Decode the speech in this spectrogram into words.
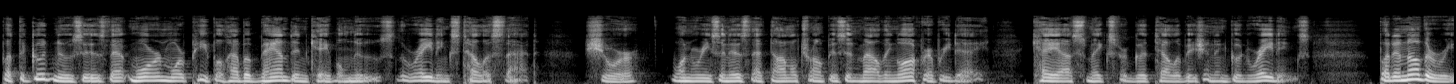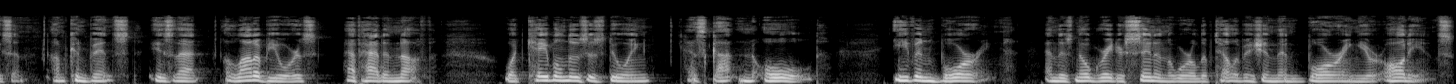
But the good news is that more and more people have abandoned cable news. The ratings tell us that. Sure, one reason is that Donald Trump isn't mouthing off every day. Chaos makes for good television and good ratings. But another reason, I'm convinced, is that a lot of viewers have had enough. What cable news is doing has gotten old, even boring. And there's no greater sin in the world of television than boring your audience.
